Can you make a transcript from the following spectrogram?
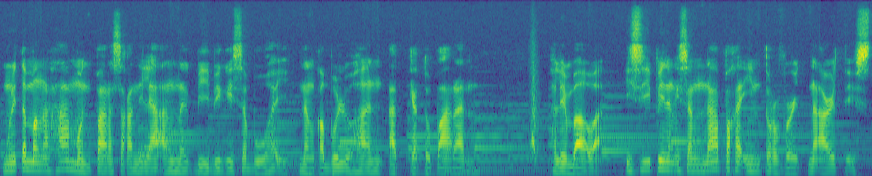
ngunit ang mga hamon para sa kanila ang nagbibigay sa buhay ng kabuluhan at katuparan. Halimbawa, isipin ng isang napaka-introvert na artist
